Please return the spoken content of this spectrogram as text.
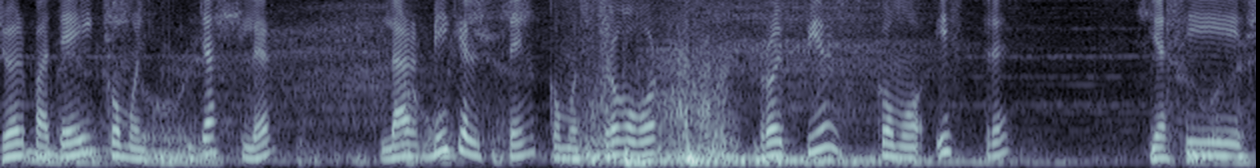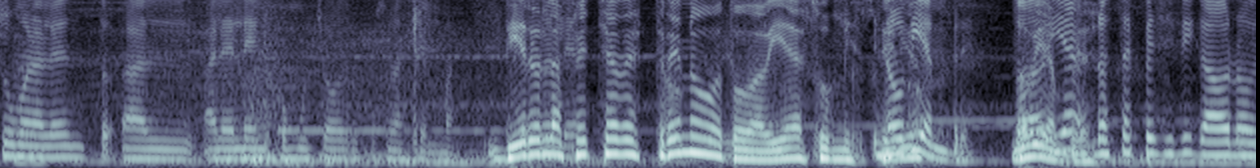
Joel Batey como Jaskler, Lars Mikkelsen como Strogobor, Roy Pierce como Istred, Y así suman al, elenco- al, al elenco muchos otros personajes más. ¿Dieron la fecha de estreno o todavía es un misterio? Noviembre. Todavía Noviembre. no está especificado, no-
